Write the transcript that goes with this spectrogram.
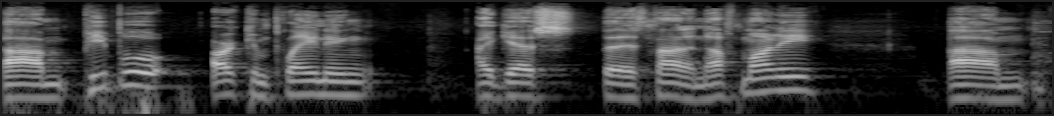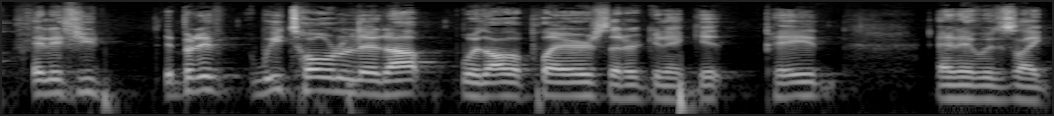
Um, people are complaining, I guess, that it's not enough money. Um, and if you, but if we totaled it up with all the players that are going to get paid, and it was like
